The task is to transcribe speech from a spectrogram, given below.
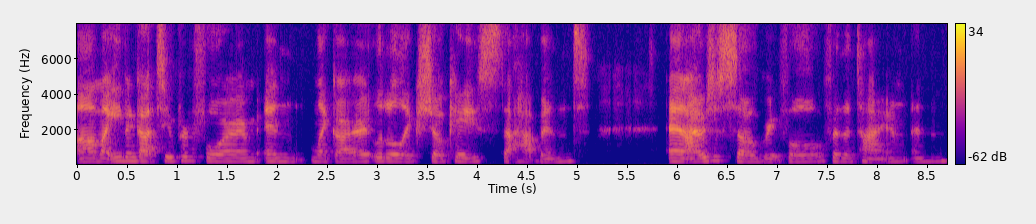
Um, i even got to perform in like our little like showcase that happened. And i was just so grateful for the time and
